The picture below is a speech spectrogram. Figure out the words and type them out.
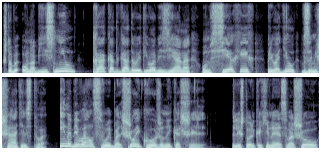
чтобы он объяснил, как отгадывает его обезьяна, он всех их приводил в замешательство и набивал свой большой кожаный кошель. Лишь только Хинес вошел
